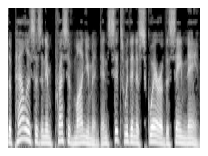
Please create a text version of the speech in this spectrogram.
The palace is an impressive monument and sits within a square of the same name.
